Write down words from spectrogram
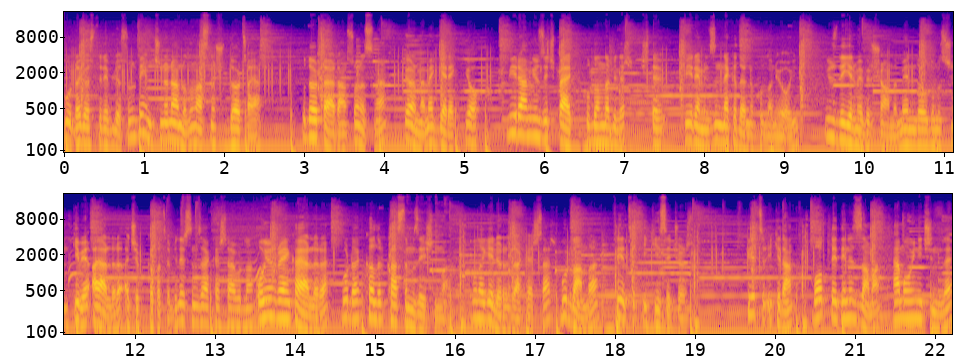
burada gösterebiliyorsunuz. Benim için önemli olan aslında şu 4 ayar. Bu 4 ayardan sonrasına görmeme gerek yok. VRAM usage belki kullanılabilir. İşte VRAM'inizin ne kadarını kullanıyor oyun. %21 şu anda menüde olduğumuz için gibi ayarları açıp kapatabilirsiniz arkadaşlar buradan. Oyun renk ayarları. Burada Color Customization var. Buna geliyoruz arkadaşlar. Buradan da Filter 2'yi seçiyoruz. Filter 2'den bot dediğiniz zaman hem oyun içinde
